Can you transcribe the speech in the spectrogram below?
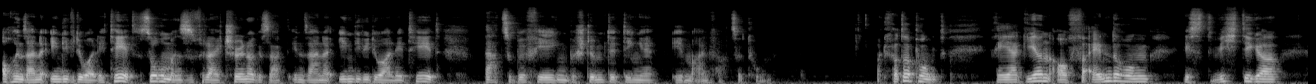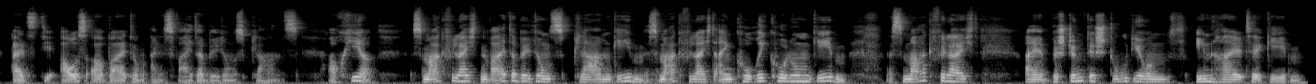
auch in seiner Individualität, so rum ist es vielleicht schöner gesagt, in seiner Individualität dazu befähigen, bestimmte Dinge eben einfach zu tun. Und vierter Punkt, reagieren auf Veränderungen ist wichtiger als die Ausarbeitung eines Weiterbildungsplans. Auch hier, es mag vielleicht einen Weiterbildungsplan geben, es mag vielleicht ein Curriculum geben, es mag vielleicht ein, bestimmte Studiumsinhalte geben.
